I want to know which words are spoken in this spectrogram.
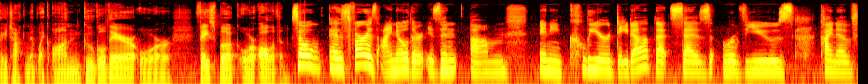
Are you talking about like on Google there or Facebook or all of them? So, as far as I know, there isn't um, any clear data that says reviews kind of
